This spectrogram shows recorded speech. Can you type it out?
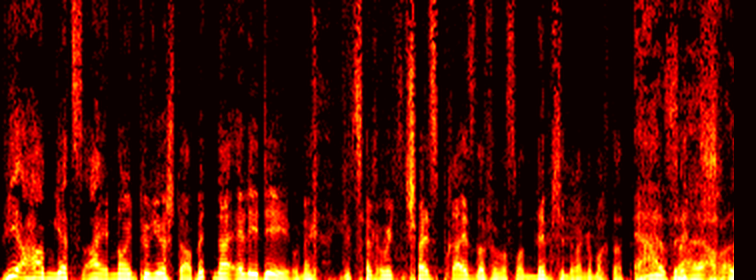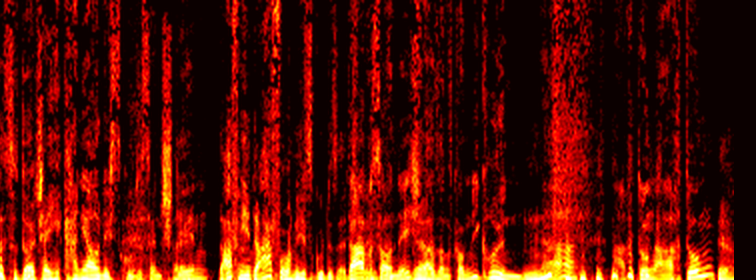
Wir haben jetzt einen neuen Pürierstab mit einer LED und dann gibt's halt irgendwelchen scheiß Preise dafür, was man ein Lämpchen dran gemacht hat. Ja, es ist halt auch alles zu deutscher. Hier kann ja auch nichts Gutes entstehen. Darf, hier darf auch nichts Gutes entstehen. Darf es auch nicht, Ja. Mhm. weil sonst kommen die Grünen. Ja. Achtung, Achtung. Ja.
